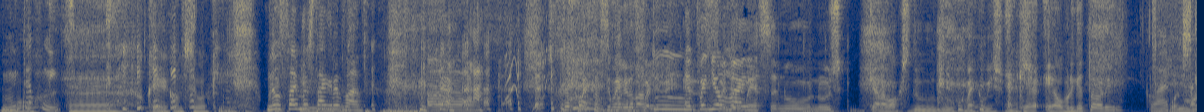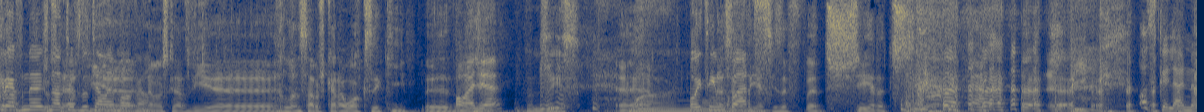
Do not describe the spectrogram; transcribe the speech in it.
Muito Bom, bonito. ah, o que é que aconteceu aqui? Não sei, mas está gravado. Rapaz, está sempre a gravar tudo. Apanhou Falhou bem. essa no- nos karaokes do, do Como é que o bicho mexe? É, é obrigatório. Claro. Escreve nas Eu notas do devia- telemóvel. Não, se calhar devia relançar os karaokes aqui. eh, de Olha. Vamos a isso. Eh, Oito e um as quarto. audiências a, descer, a descer. a pique. Ou se calhar não.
